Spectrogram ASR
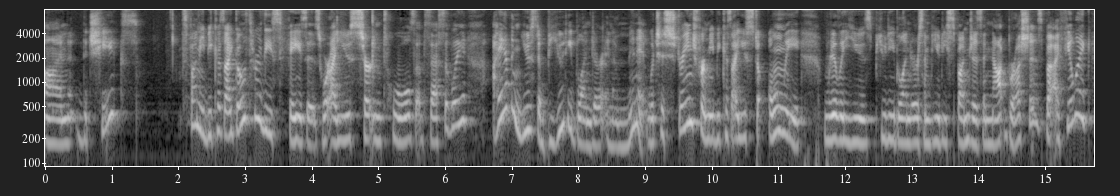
on the cheeks. It's funny because I go through these phases where I use certain tools obsessively. I haven't used a beauty blender in a minute, which is strange for me because I used to only really use beauty blenders and beauty sponges and not brushes, but I feel like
